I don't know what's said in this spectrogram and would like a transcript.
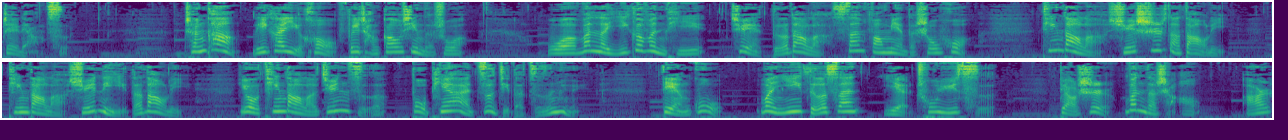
这两次。陈亢离开以后非常高兴的说：“我问了一个问题，却得到了三方面的收获。听到了学诗的道理，听到了学礼的道理，又听到了君子不偏爱自己的子女。典故。”问一得三也出于此，表示问的少而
